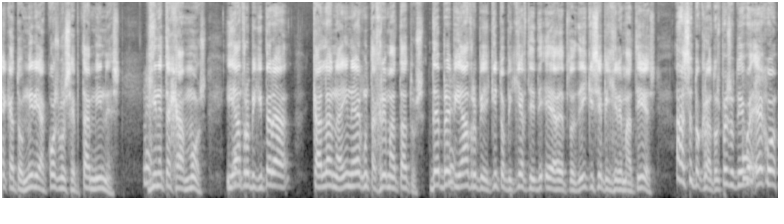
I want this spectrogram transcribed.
εκατομμύρια κόσμος σε 7 μήνες, Ναι. γίνεται χαμός. Οι άνθρωποι εκεί πέρα καλά να είναι, έχουν τα χρήματά τους. Δεν πρέπει οι άνθρωποι εκεί, τοπική αυτή- ε, αυτοδιοίκηση, επιχειρηματίες. Άσε το κράτος. Πες ότι έχω, έχω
